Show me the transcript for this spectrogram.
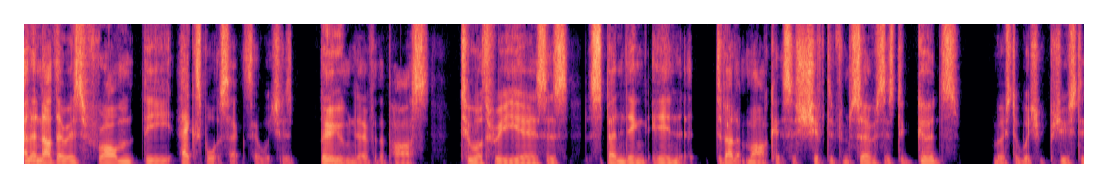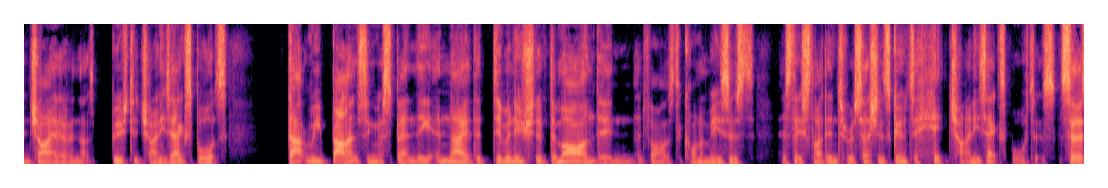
and another is from the export sector, which has boomed over the past two or three years as spending in developed markets has shifted from services to goods, most of which are produced in China, and that's boosted Chinese exports. That rebalancing of spending and now the diminution of demand in advanced economies as as they slide into recession is going to hit Chinese exporters. So a,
